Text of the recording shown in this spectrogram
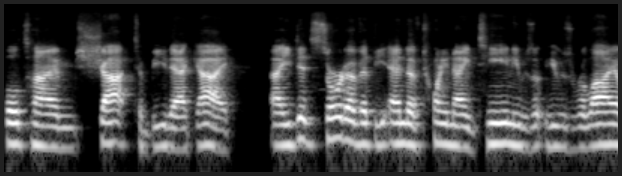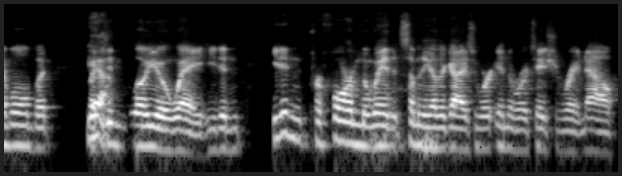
full-time shot to be that guy. Uh, he did sort of at the end of 2019. He was he was reliable, but but Yeah. didn't blow you away. He didn't he didn't perform the way that some of the other guys who are in the rotation right now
